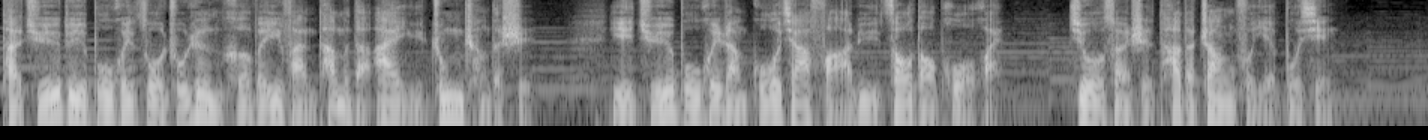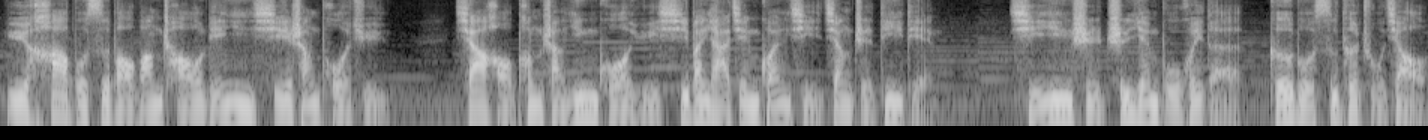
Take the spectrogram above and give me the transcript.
他绝对不会做出任何违反他们的爱与忠诚的事，也绝不会让国家法律遭到破坏。就算是她的丈夫也不行。与哈布斯堡王朝联姻协商破局，恰好碰上英国与西班牙间关系降至低点。起因是直言不讳的格洛斯特主教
